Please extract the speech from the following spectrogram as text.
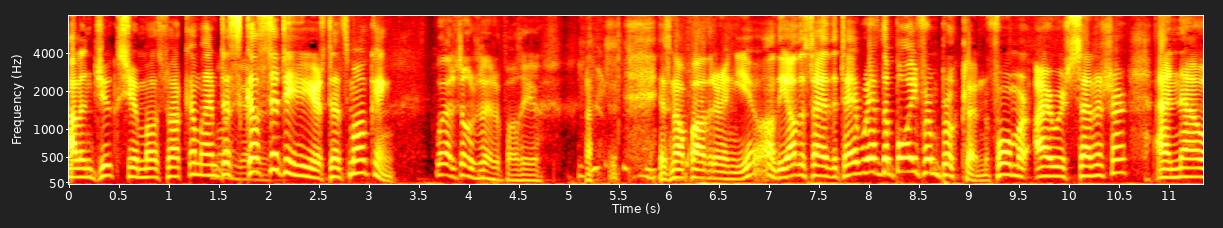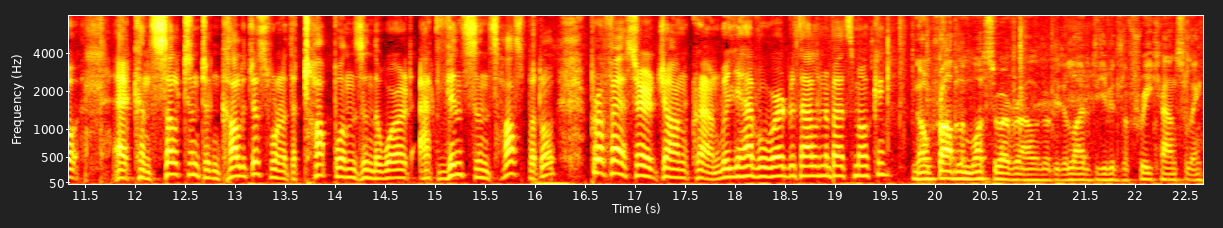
Alan Dukes, you're most welcome. I'm disgusted to hear you're still smoking. Well, don't let it bother you. it's not bothering you. On the other side of the table, we have the boy from Brooklyn, former Irish senator and now a consultant oncologist, one of the top ones in the world at Vincent's Hospital, Professor John Crown. Will you have a word with Alan about smoking? No problem whatsoever, Alan. I'll be delighted to give you the free counselling.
